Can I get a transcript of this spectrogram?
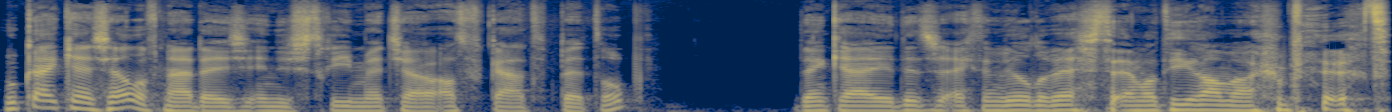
Hoe kijk jij zelf naar deze industrie met jouw advocatenpet op? Denk jij, dit is echt een wilde westen en wat hier allemaal gebeurt,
